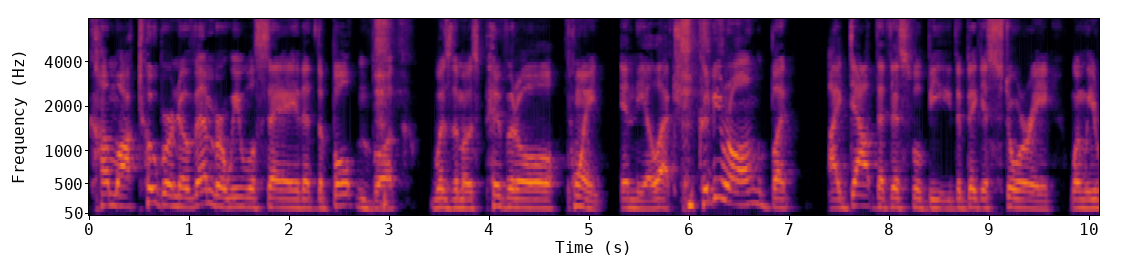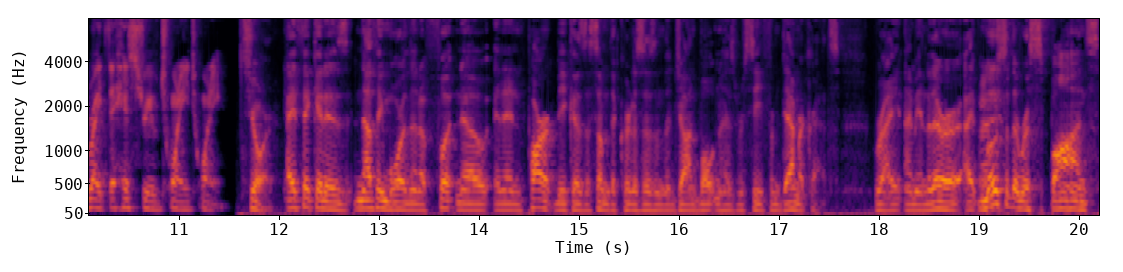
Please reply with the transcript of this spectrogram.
come October, November, we will say that the Bolton book was the most pivotal point in the election. Could be wrong, but I doubt that this will be the biggest story when we write the history of 2020. Sure. I think it is nothing more than a footnote, and in part because of some of the criticism that John Bolton has received from Democrats. Right. I mean, there are right. most of the response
